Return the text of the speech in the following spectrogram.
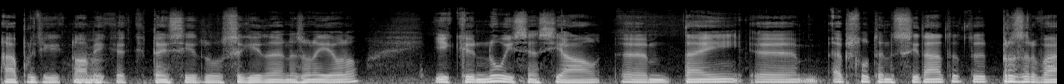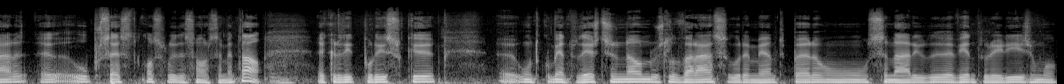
à política económica uhum. que tem sido seguida na zona euro e que, no essencial, um, tem um, absoluta necessidade de preservar uh, o processo de consolidação orçamental. Uhum. Acredito, por isso, que eh, um documento destes não nos levará seguramente para um cenário de aventureirismo.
